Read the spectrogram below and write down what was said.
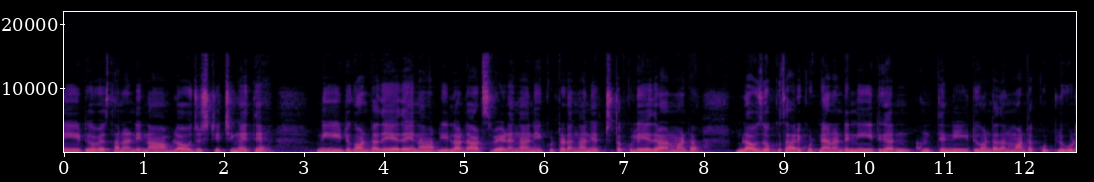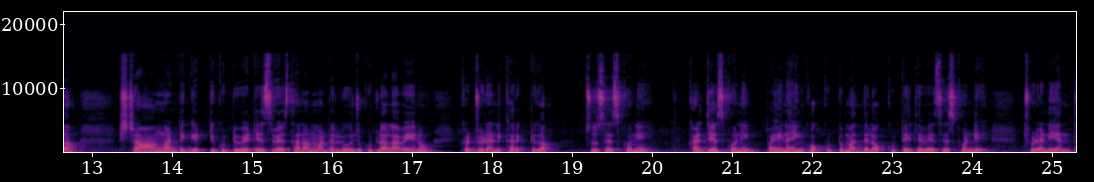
నీట్గా వేస్తానండి. నా బ్లౌజ్ స్టిచ్చింగ్ అయితే నీట్గా ఉంటుంది. ఏదైనా ఇలా డాట్స్ వేయడం కానీ కుట్టడం కానీ హెచ్చు తక్కువ లేదు అనమాట బ్లౌజ్ ఒక్కసారి కుట్టినానంటే నీట్గా అంతే నీట్గా ఉంటుంది అనమాట కుట్లు కూడా స్ట్రాంగ్ అంటే గట్టి కుట్టు పెట్టేసి వేస్తాను అనమాట లూజు కుట్లు అలా వేయను. ఇక్కడ చూడండి కరెక్ట్గా చూసేసుకొని కట్ చేసుకొని పైన ఇంకొక కుట్టు మధ్యలో ఒక కుట్టు అయితే వేసేసుకోండి. చూడండి ఎంత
